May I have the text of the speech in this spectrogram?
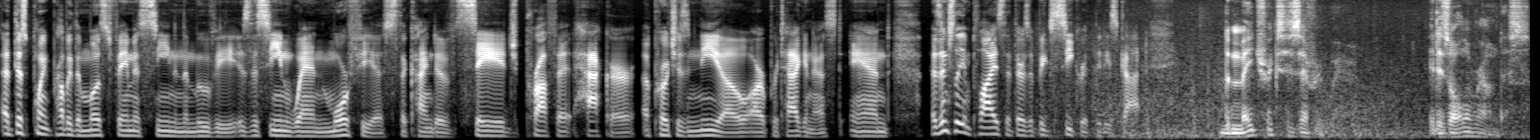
At this point, probably the most famous scene in the movie is the scene when Morpheus, the kind of sage, prophet, hacker, approaches Neo, our protagonist, and essentially implies that there's a big secret that he's got. The Matrix is everywhere. It is all around us.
